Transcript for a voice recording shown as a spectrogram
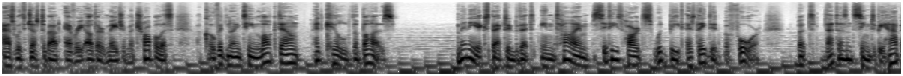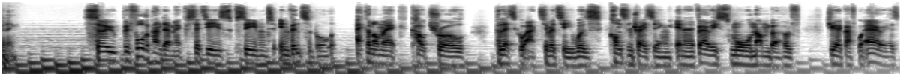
As with just about every other major metropolis, a COVID 19 lockdown had killed the buzz. Many expected that, in time, cities' hearts would beat as they did before, but that doesn't seem to be happening. So, before the pandemic, cities seemed invincible. Economic, cultural, political activity was concentrating in a very small number of geographical areas.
